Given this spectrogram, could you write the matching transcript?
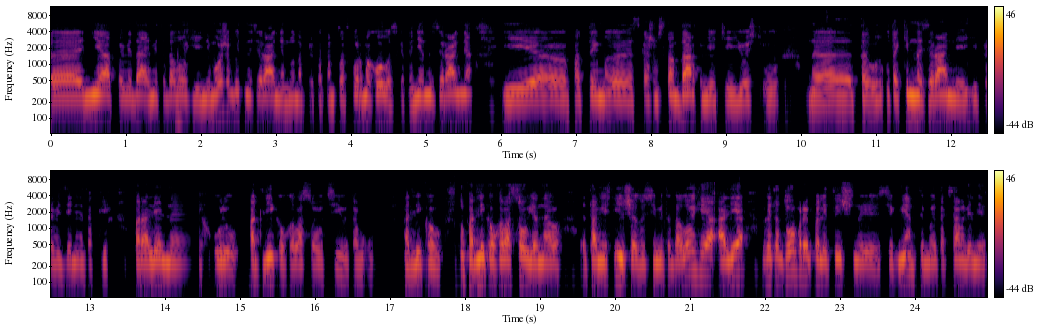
э, не адпавядае метадалогіі не можа быць назіраннем ну напрыклад там платформа голас это не назірання і э, по тым э, скажем стандартам якія ёсць у э, та, у такім назіранні і правядзенне таких паралельных у падлікаў галасоў ці там падлікаў ну, падлікаў галасоў яна там есть іншая зусім метадалогія але гэта добры палітычны сегменты мы таксама вельмі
